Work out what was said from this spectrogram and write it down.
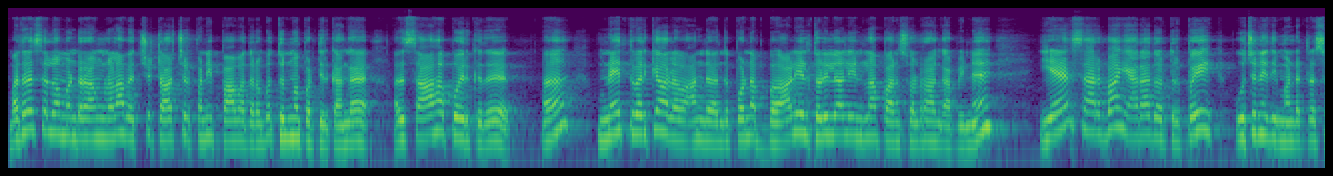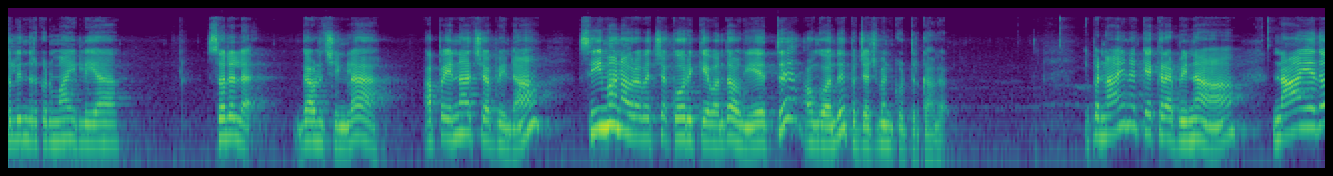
மதுரை செல்வம்ன்றவங்களெல்லாம் வச்சு டார்ச்சர் பண்ணி பாவம் அதை ரொம்ப துன்பப்படுத்தியிருக்காங்க. அது சாக போயிருக்குது. நேற்று வரைக்கும் அவளை அந்த அந்த பொண்ணை பாலியல் தொழிலாளின்லாம் பாரு சொல்கிறாங்க அப்படின்னு. ஏன் சார்பாக யாராவது ஒருத்தர் போய் உச்சநீதிமன்றத்தில் சொல்லியிருந்துருக்கணுமா இல்லையா? சொல்லலை. கவனிச்சிங்களா? அப்போ என்னாச்சு அப்படின்னா சீமான் அவரை வச்ச கோரிக்கையை வந்து அவங்க ஏற்று அவங்க வந்து இப்போ ஜட்ஜ்மெண்ட் கொடுத்துருக்காங்க. இப்போ நான் என்ன கேட்குறேன் அப்படின்னா நான் ஏதோ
